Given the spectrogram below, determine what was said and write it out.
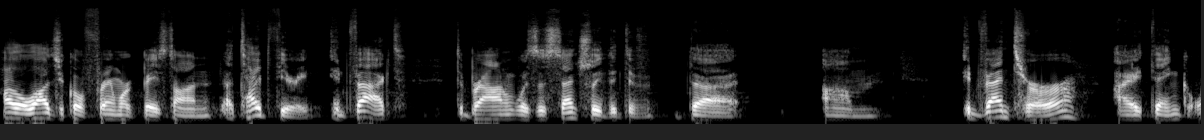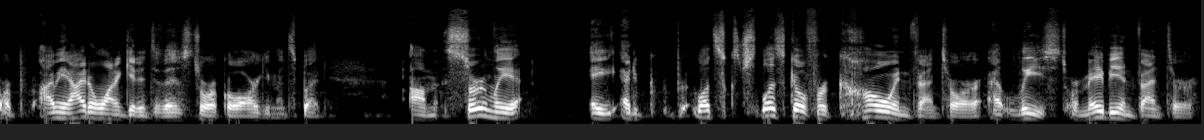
has a logical framework based on a type theory. In fact, de Bruijn was essentially the the um, inventor, I think, or I mean, I don't want to get into the historical arguments, but um, certainly a, a, let's let's go for co-inventor at least, or maybe inventor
